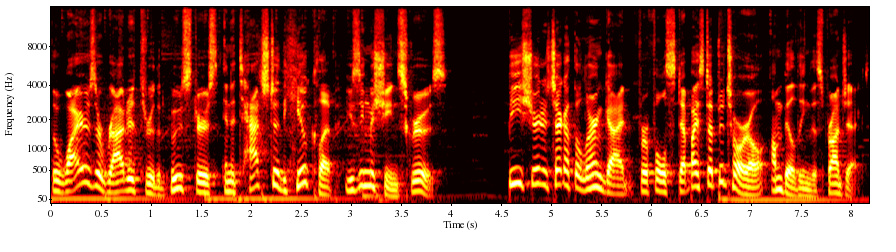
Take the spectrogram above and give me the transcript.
The wires are routed through the boosters and attached to the heel clip using machine screws. Be sure to check out the Learn Guide for a full step-by-step -step tutorial on building this project.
